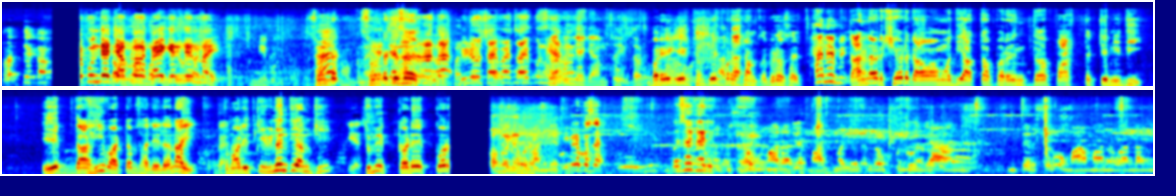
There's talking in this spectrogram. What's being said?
प्रत्येक आपल्याला काही घेणं नाही. सोनटके साहेब. आता व्हिडिओ साहेबांचा ऐकून घ्या. बरं एक एक एक प्रश्न आमचा व्हिडिओ साहेब. कानडखेड गावामध्ये आतापर्यंत पाच टक्के निधी एकदाही वाटप झालेलं नाही. तुम्हाला इतकी विनंती आमची. तुम्ही कडेकोर बसा. शाहू महाराज महात्मा ज्योतिराव फुले या आणि इतर सर्व महामानवांना मी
